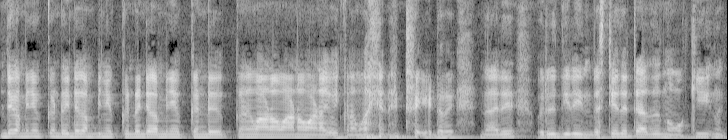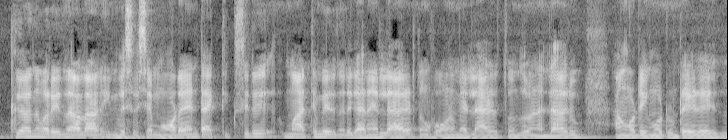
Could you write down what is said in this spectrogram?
എന്റെ കമ്പനി വെക്കുന്നുണ്ട് എന്റെ കമ്പനി വെക്കുന്നുണ്ട് എന്റെ കമ്പനി വെക്കുന്നുണ്ട് വെക്കണ വേണോ വേണോ വേണോ ചോദിക്കണ മാതിരിയാണ് ട്രേഡർ എന്നാൽ ഒരു ഇതിൽ ഇൻവെസ്റ്റ് ചെയ്തിട്ട് അത് നോക്കി നിൽക്കുക എന്ന് പറയുന്ന ആളാണ് ഇൻവെസ്റ്റ്. പക്ഷേ മോഡേൺ ടാക്ടിക്സിൽ മാറ്റം വരുന്നുണ്ട്. കാരണം എല്ലായിടത്തും ഫോണും എല്ലായിടത്തും ഇതുമാണ് എല്ലാവരും അങ്ങോട്ടും ഇങ്ങോട്ടും ട്രേഡ് ചെയ്ത്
